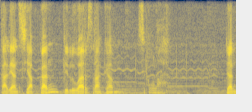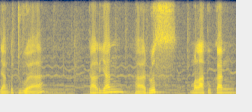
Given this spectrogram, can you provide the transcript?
kalian siapkan di luar seragam sekolah. Dan yang kedua, kalian harus melakukan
